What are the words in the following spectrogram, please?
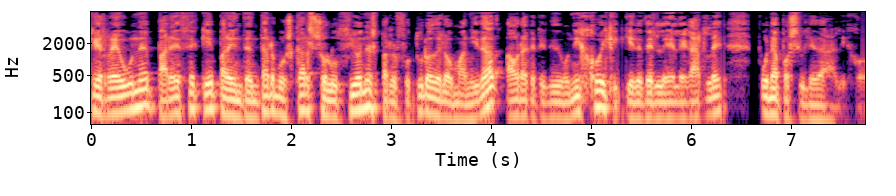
que reúne, parece que para intentar buscar soluciones para el futuro de la humanidad, ahora que tenido un hijo y que quiere delegarle una posibilidad al hijo.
